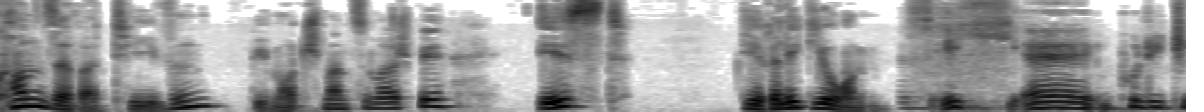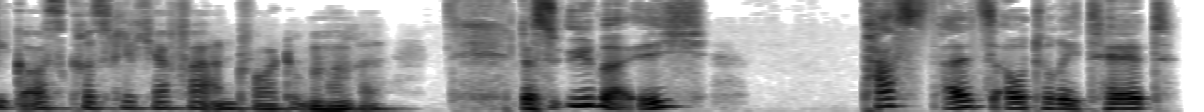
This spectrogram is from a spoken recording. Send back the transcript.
Konservativen, wie Motschmann zum Beispiel, ist die Religion. Dass ich äh, Politik aus christlicher Verantwortung mhm. mache. Das Über-Ich passt als Autorität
